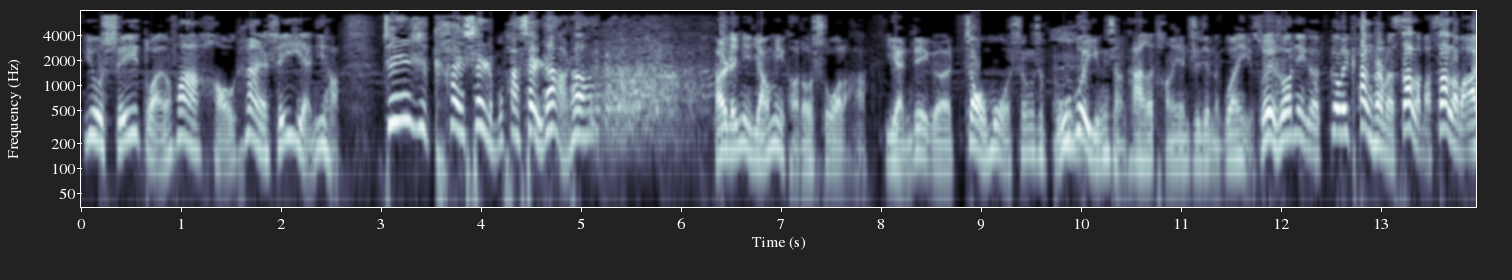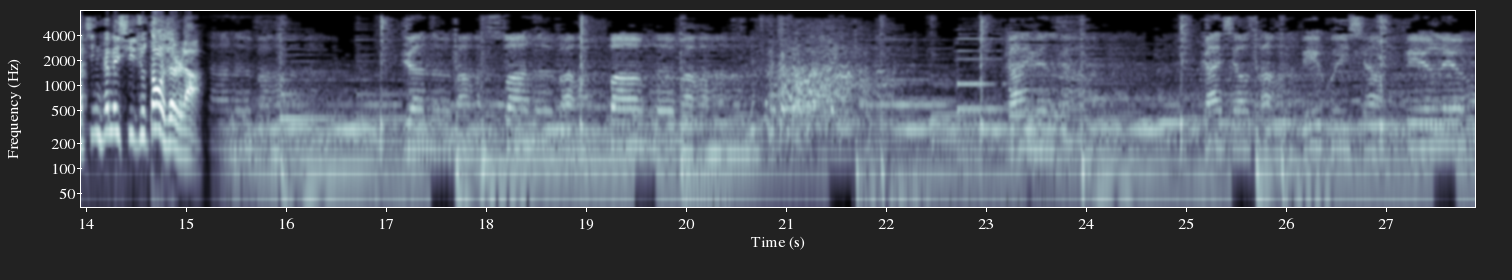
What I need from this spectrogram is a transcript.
又谁短发好看，谁演技好，真是看事儿不怕事儿大，是吧？而人家杨幂可都说了哈，演这个赵默笙是不会影响她和唐嫣之间的关系，所以说那个各位看看吧，散了吧，散了吧啊！今天这戏就到这儿了。散了吧，忍了吧，算了吧，放了吧。该原谅，该潇洒，别回想，别留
